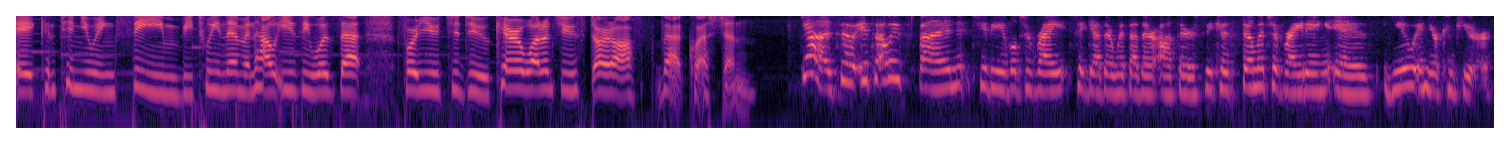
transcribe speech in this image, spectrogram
a continuing theme between them, and how easy was that for you to do? Cara, why don't you start off that question? Yeah, so it's always fun to be able to write together with other authors because so much of writing is you and your computer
